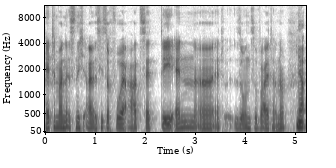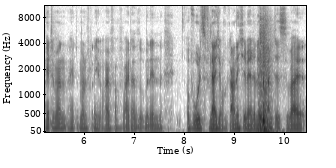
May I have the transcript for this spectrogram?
Hätte man es nicht, es hieß doch vorher AZDN, äh, so und so weiter, ne? Ja. Hätte man, hätte man vielleicht auch einfach weiter so benennen, obwohl es vielleicht auch gar nicht mehr relevant ist, weil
